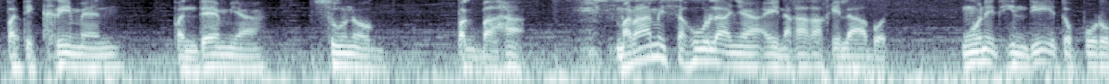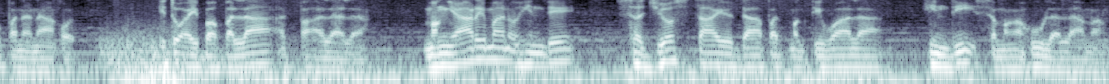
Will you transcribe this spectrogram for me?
pati krimen, pandemya, sunog, pagbaha. Marami sa hula niya ay nakakakilabot, ngunit hindi ito puro pananakot. Ito ay babala at paalala. Mangyari man o hindi, sa Diyos tayo dapat magtiwala, hindi sa mga hula lamang.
